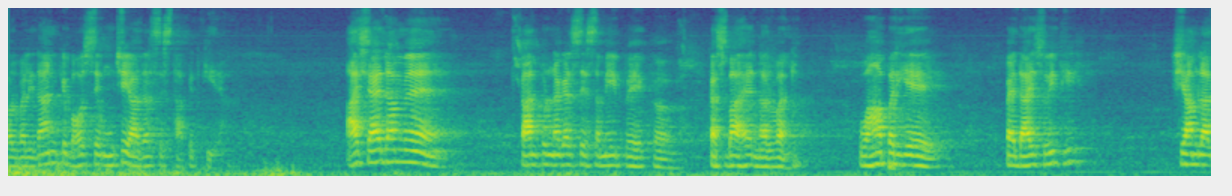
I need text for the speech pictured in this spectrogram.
और बलिदान के बहुत से ऊँचे आदर्श स्थापित किए। आज शायद हम कानपुर नगर से समीप एक कस्बा है नरवल। वहाँ पर ये पैदाइश हुई थी श्यामलाल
